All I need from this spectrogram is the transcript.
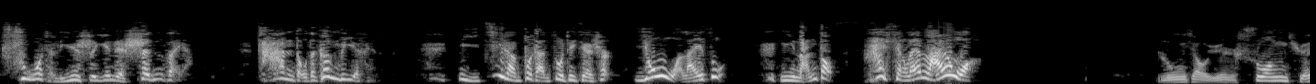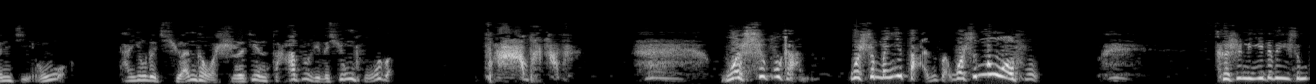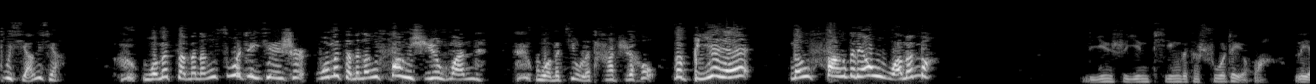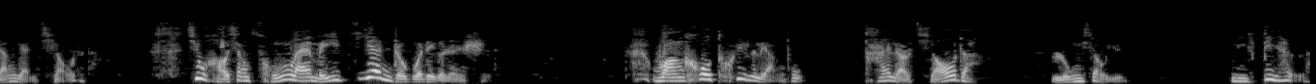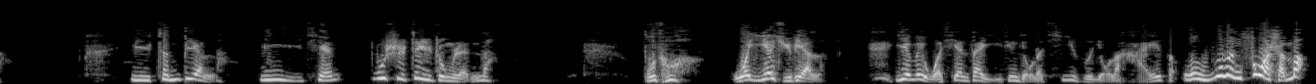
说着，林诗音这身子呀，颤抖的更厉害了。你既然不敢做这件事由我来做，你难道还想来拦我？龙啸云双拳紧握，他用着拳头使劲砸自己的胸脯子。啪啪啪！我是不敢，我是没胆子，我是懦夫。可是你的为什么不想想，我们怎么能做这件事？我们怎么能放循环呢？我们救了他之后，那别人能放得了我们吗？林世英听着他说这话，两眼瞧着他，就好像从来没见着过这个人似的，往后退了两步。抬脸瞧着龙啸云，你变了，你真变了，你以前不是这种人呐。不错，我也许变了，因为我现在已经有了妻子，有了孩子，我无论做什么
